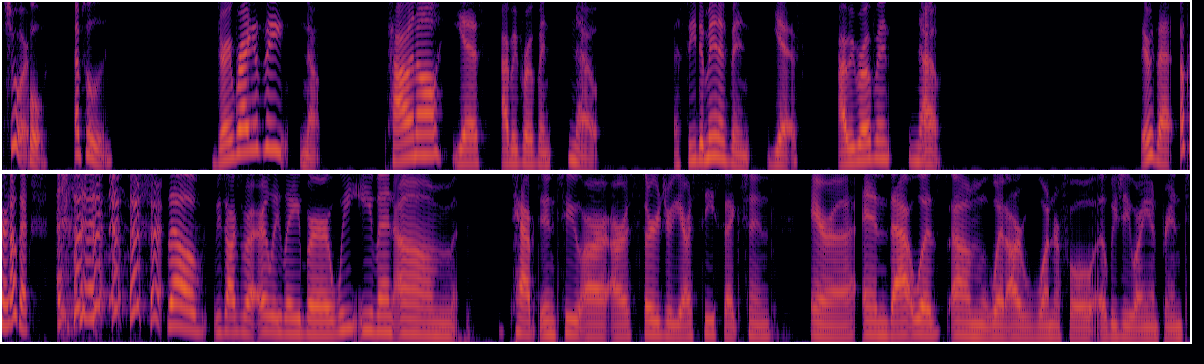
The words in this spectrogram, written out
Sure. cool Absolutely. During pregnancy, no. Tylenol, yes. Ibuprofen, no. Acetaminophen, yes. Ibuprofen, No. there's that. Okay. Okay. So we talked about early labor. We even um tapped into our our surgery, our C section era, and that was um when our wonderful OBGYN friend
